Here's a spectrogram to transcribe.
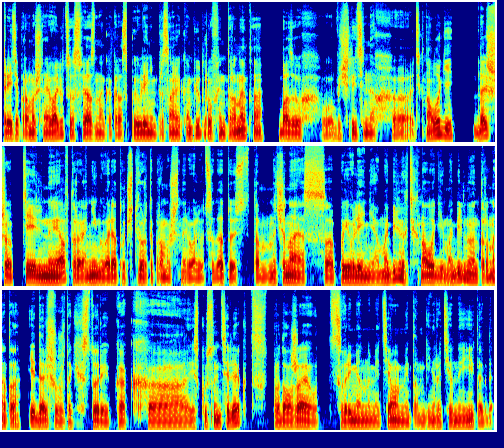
Третья промышленная революция связана как раз с появлением персональных компьютеров, интернета, базовых вычислительных э, технологий. Дальше те или иные авторы, они говорят о четвертой промышленной революции, да, то есть там, начиная с появления мобильных технологий, мобильного интернета, и дальше уже таких историй, как э, искусственный интеллект, продолжая вот современными темами, там, генеративные и так далее.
